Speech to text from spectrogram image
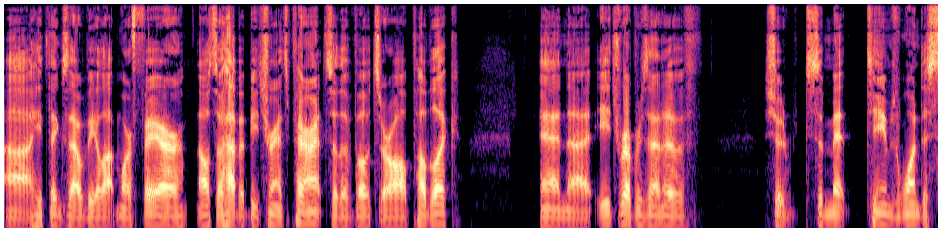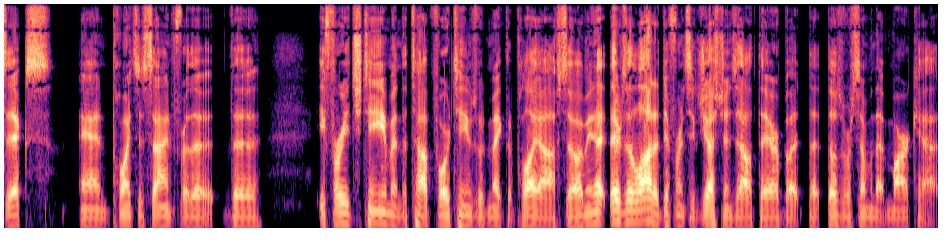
Uh, he thinks that would be a lot more fair. Also, have it be transparent so the votes are all public, and uh, each representative should submit teams one to six and points assigned for the the for each team, and the top four teams would make the playoffs. So, I mean, there's a lot of different suggestions out there, but that, those were some of that Mark had.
